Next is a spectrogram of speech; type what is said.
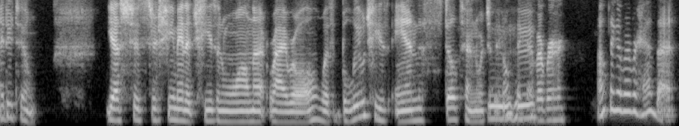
I do too. Yes, she, so she made a cheese and walnut rye roll with blue cheese and Stilton, which I don't think Mhm. I've ever. I don't think I've ever had that.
